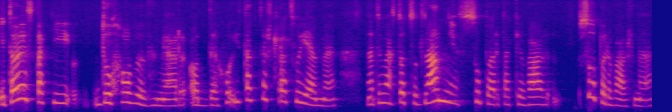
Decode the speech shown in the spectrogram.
I to jest taki duchowy wymiar oddechu i tak też pracujemy. Natomiast to, co dla mnie jest super, takie wa super ważne,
